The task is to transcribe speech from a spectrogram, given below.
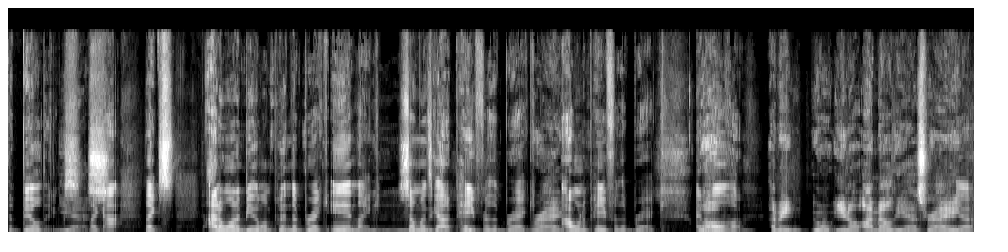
the buildings. Yes. Like I like I don't want to be the one putting the brick in. Like someone's got to pay for the brick. Mm-hmm. Right. I want to pay for the brick and Well, all of them. I mean, you know, I'm LDS, right? Yeah.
